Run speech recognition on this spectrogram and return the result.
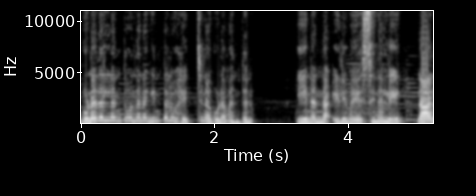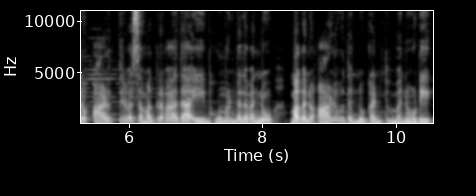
ಗುಣದಲ್ಲಂತೂ ನನಗಿಂತಲೂ ಹೆಚ್ಚಿನ ಗುಣವಂತನು. ಈ ನನ್ನ ಇಳಿ ವಯಸ್ಸಿನಲ್ಲಿ ನಾನು ಆಳುತ್ತಿರುವ ಸಮಗ್ರವಾದ ಈ ಭೂಮಂಡಲವನ್ನು ಮಗನು ಆಳುವುದನ್ನು ಕಣ್ತುಂಬ ನೋಡಿ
